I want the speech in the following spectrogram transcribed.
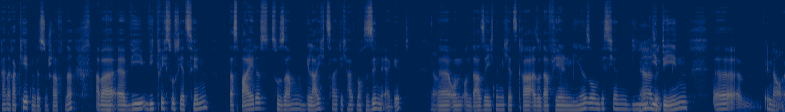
keine Raketenwissenschaft, ne? Aber äh, wie, wie kriegst du es jetzt hin, dass beides zusammen gleichzeitig halt noch Sinn ergibt? ja. Äh, und, und da sehe ich nämlich jetzt gerade, also da fehlen mir so ein bisschen die Ja, also Ideen, äh, genau.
